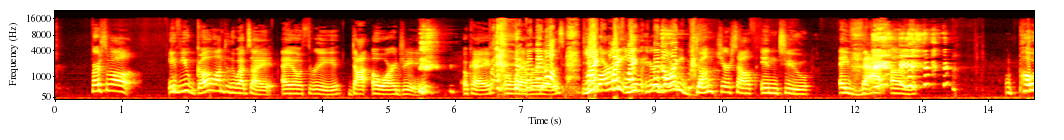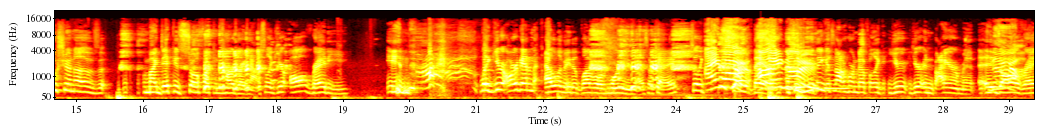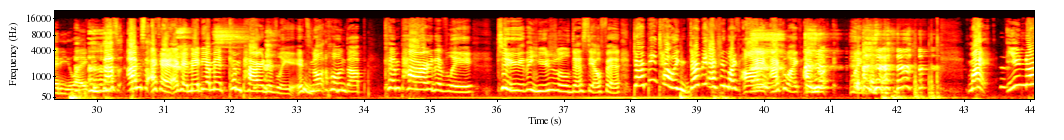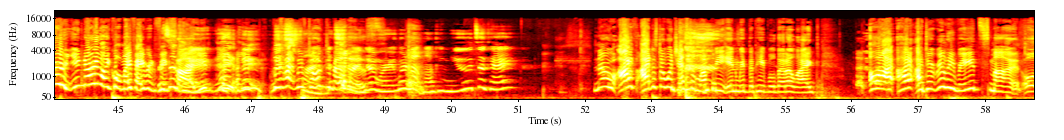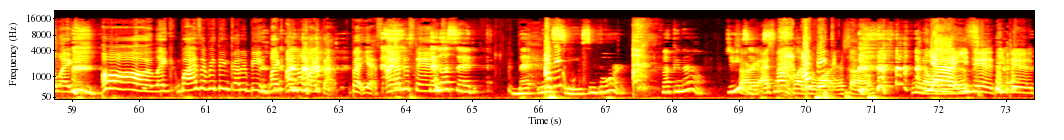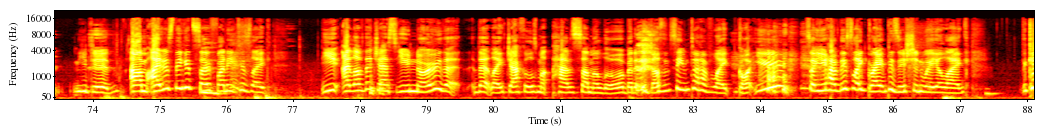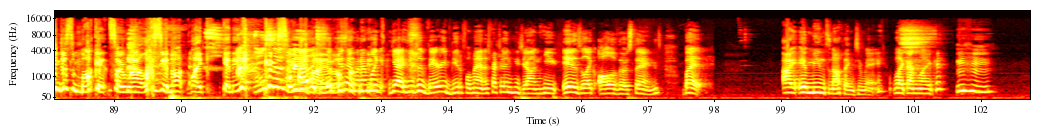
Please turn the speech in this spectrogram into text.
First of all, if you go onto the website ao3.org, okay, or whatever they're it not- is, you've already like- like, you've, they're already like- dunked yourself into a vat of potion of my dick is so fucking hard right now. So like you're already in like you're already at an elevated level of horniness, okay? So like I know, start there. I know. So you think it's not horned up, but like your your environment is No. already like That's I'm okay. Okay, maybe I meant comparatively. It's not horned up comparatively to the usual Destiel fare. Don't be telling. Don't be acting like I act like I'm not like my. You know, you know, like what my favorite fics It's are. okay. You, Hey, you, we've, we've talked It's about fine. this. Don't worry, we're not mocking you. It's okay. No, I I just don't want Jess to lump me in with the people that are like, oh, I, I, I don't really read smart, or like, oh, like, why is everything gonna be like? I'm not like that. But yes, I understand. Ella said, "Let me think- see some porn." Fucking hell, Jesus. Sorry, I smelled blood I in the think- water, so you know yeah, you did, you did, you did. Um, I just think it's so funny because like, you, I love that Jess. You know that that like jackals mu- have some allure, but it doesn't seem to have like got you. So you have this like great position where you're like. Can just mock it so well because you're not like getting also consumed I like look at him and I'm like, yeah, he's a very beautiful man, especially when he's young. He is like all of those things, but I it means nothing to me. Like I'm like, Mhm.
